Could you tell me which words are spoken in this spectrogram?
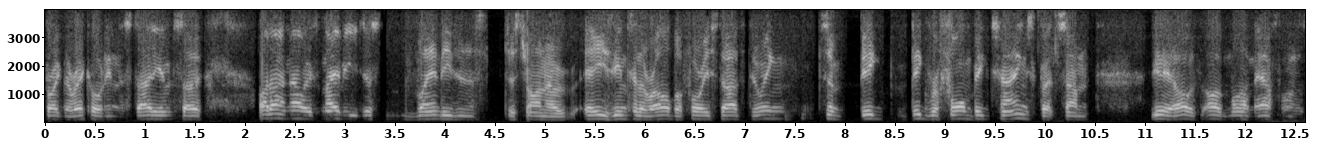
broke the record in the stadium. So I don't know if maybe just V'landys is just trying to ease into the role before he starts doing some big, big reform, big change. But um, yeah, I was, I, my mouth was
